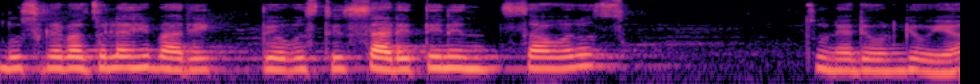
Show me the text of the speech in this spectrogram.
दुसऱ्या बाजूलाही बारीक व्यवस्थित साडेतीन इंचावरच चुन्या देऊन घेऊया.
